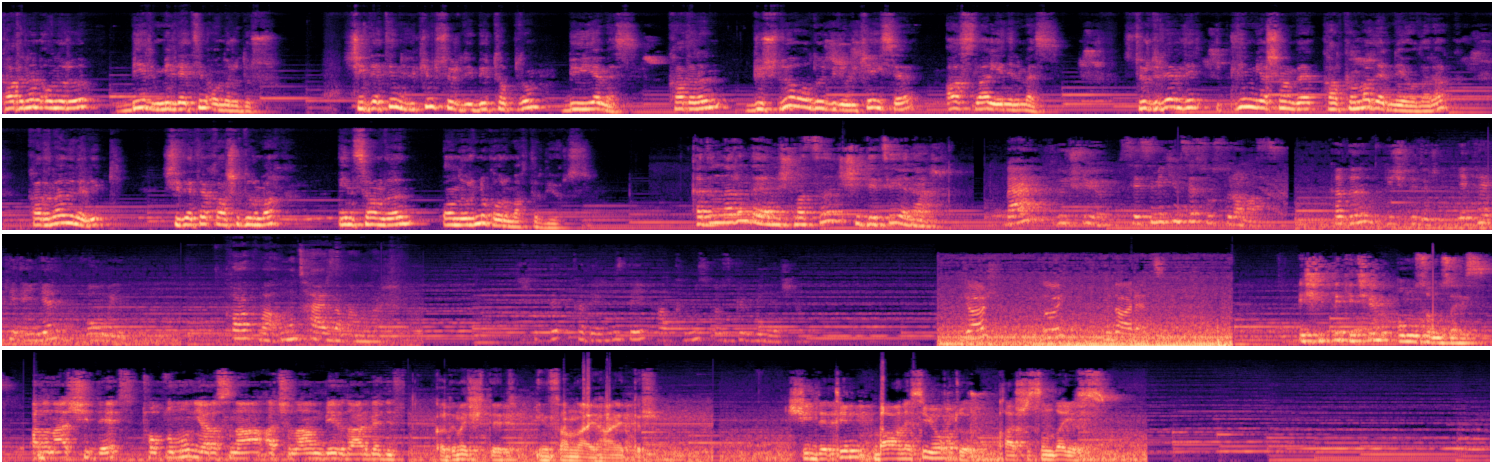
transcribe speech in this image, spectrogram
Kadının onuru bir milletin onurudur. Şiddetin hüküm sürdüğü bir toplum büyüyemez. Kadının güçlü olduğu bir ülke ise asla yenilmez. Sürdürülebilir İklim Yaşam ve Kalkınma Derneği olarak kadına yönelik şiddete karşı durmak insanlığın onurunu korumaktır diyoruz. Kadınların dayanışması şiddeti yener. Ben güçlüyüm. Sesimi kimse susturamaz. Kadın güçlüdür. Yeter ki engel olmayın. Korkma, umut her zaman var. Şiddet kaderimiz değil, hakkımız özgür bir yaşam. Gör, duy, müdahale et. Eşitlik için omuz omuzayız. Kadına şiddet toplumun yarasına açılan bir darbedir. Kadına şiddet insanlığa ihanettir. Şiddetin bahanesi yoktur. Karşısındayız.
